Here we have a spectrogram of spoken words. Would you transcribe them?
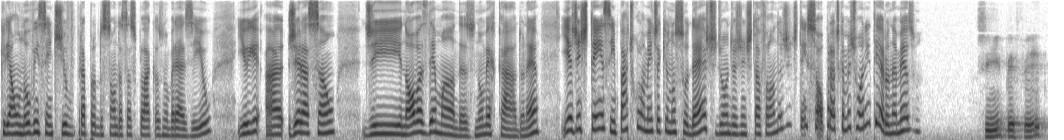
criar um novo incentivo para a produção dessas placas no Brasil e a geração de novas demandas no mercado. Né? E a gente tem, assim, particularmente aqui no Sudeste, de onde a gente está falando, a gente tem sol praticamente o ano inteiro, não é mesmo? Sim, perfeito.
